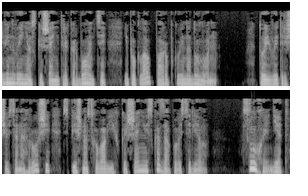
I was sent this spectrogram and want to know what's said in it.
Він вийняв з кишені три карбованці і поклав парубкові на долоню. Той витріщився на гроші, спішно сховав їх в кишеню і сказав повеселіло. Слухай, дід,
